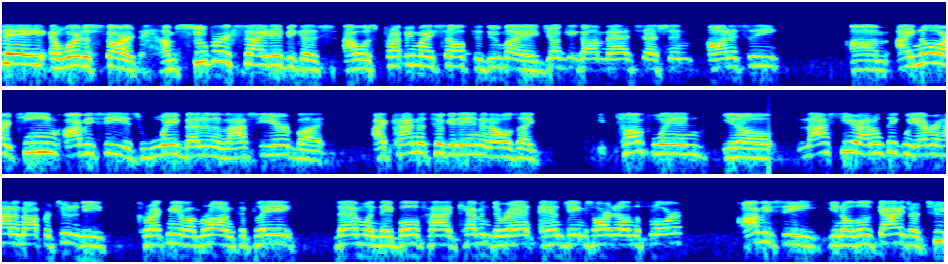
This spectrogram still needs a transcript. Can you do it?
say and where to start. I'm super excited because I was prepping myself to do my Junkie Gone Mad session. Honestly, um, I know our team obviously is way better than last year, but I kind of took it in and I was like, tough win. You know, last year I don't think we ever had an opportunity. Correct me if I'm wrong to play them when they both had Kevin Durant and James Harden on the floor obviously, you know, those guys are two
